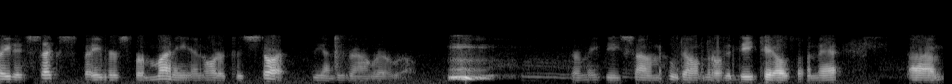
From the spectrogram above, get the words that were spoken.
traded sex favors for money in order to start the Underground Railroad. Hmm. There may be some who don't know the details on that. Um,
